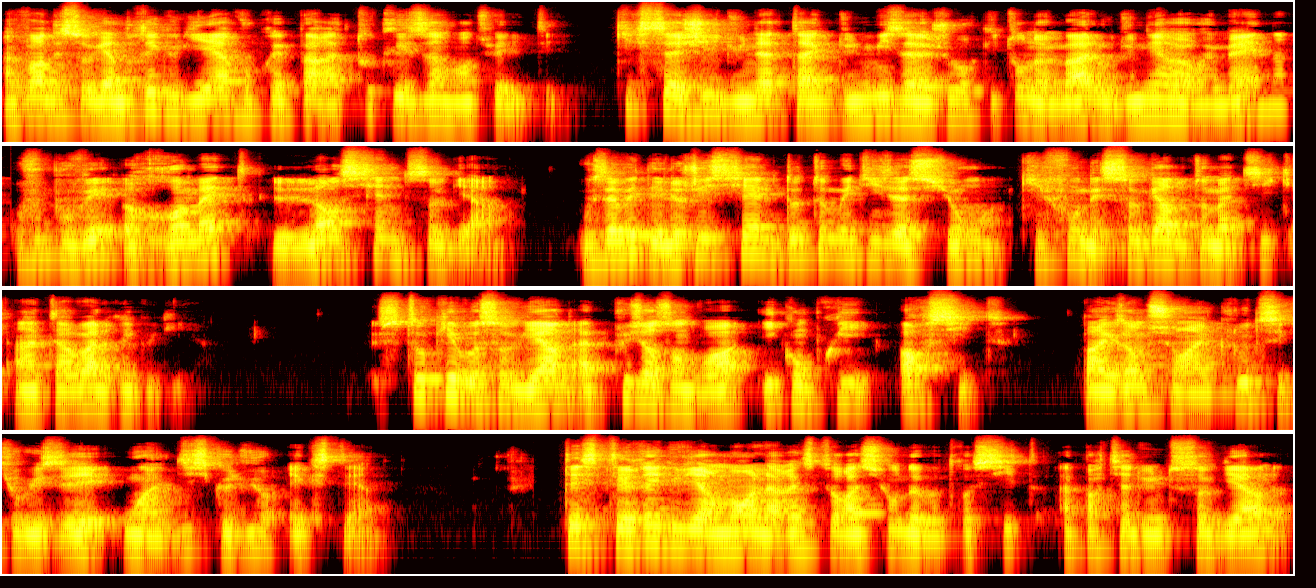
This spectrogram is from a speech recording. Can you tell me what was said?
Avoir des sauvegardes régulières vous prépare à toutes les éventualités. Qu'il s'agisse d'une attaque, d'une mise à jour qui tourne mal ou d'une erreur humaine, vous pouvez remettre l'ancienne sauvegarde. vous avez des logiciels d'automatisation qui font des sauvegardes automatiques à intervalles réguliers. Stockez vos sauvegardes à plusieurs endroits, y compris hors site, par exemple sur un cloud sécurisé ou un disque dur externe. Testez régulièrement la restauration de votre site à partir d'une sauvegarde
